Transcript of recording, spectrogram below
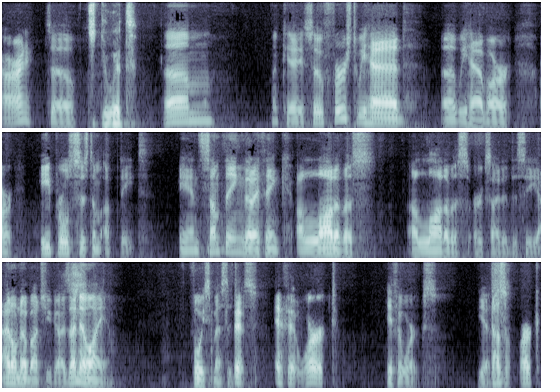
All right. So, let's do it. um, okay. So first we had uh, we have our our April system update and something that I think a lot of us a lot of us are excited to see. I don't know about you guys. I know I am. Voice messages If it worked, if it works. Yes. doesn't work.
